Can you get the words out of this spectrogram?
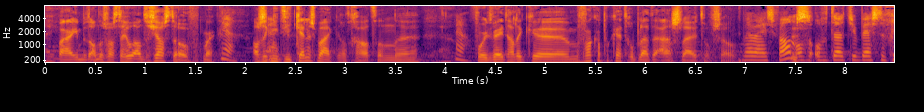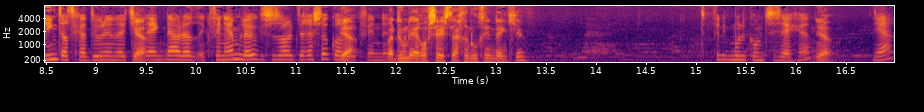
Nee. Maar iemand anders was er heel enthousiast over. Maar Ja. als ik Ja. niet die kennismaking had gehad, dan eh, Ja. voor je het weet had ik eh, mijn vakkenpakket erop laten aansluiten of zo. Bij wijze van. Dus- Of, of dat je beste vriend dat gaat doen en dat je Ja. denkt, nou, dat, ik vind hem leuk, dus dan zal ik de rest ook wel Ja, leuk vinden. Maar doen ROC's daar genoeg in, denk je? Dat vind ik moeilijk om te zeggen. Ja. Ja,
